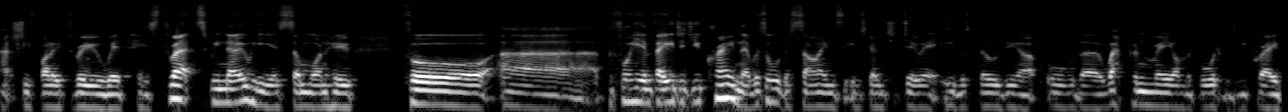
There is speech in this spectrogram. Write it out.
actually follow through with his threats. We know he is someone who, for uh, before he invaded Ukraine, there was all the signs that he was going to do it. He was building up all the weaponry on the border with Ukraine.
